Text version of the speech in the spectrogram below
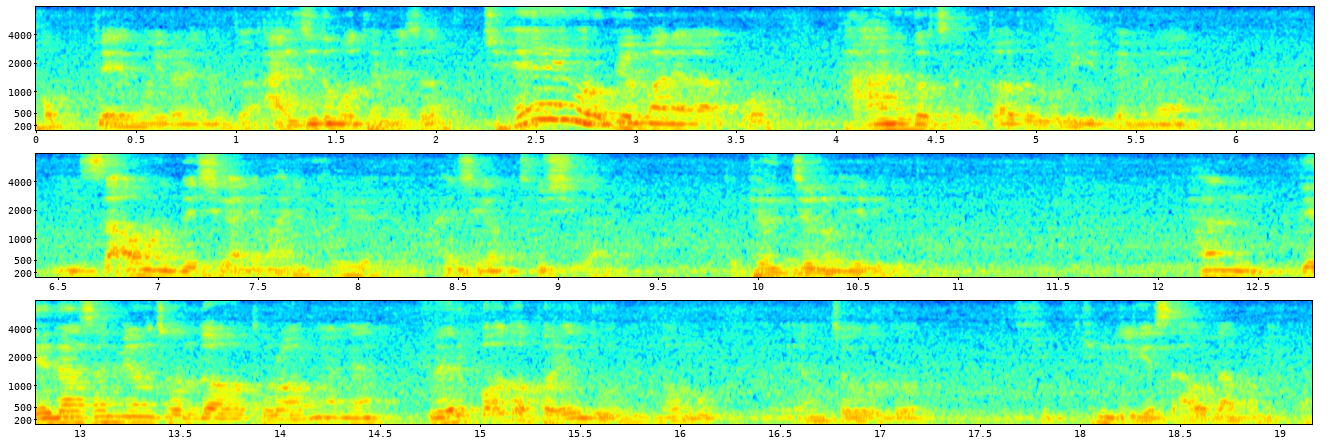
법대 뭐 이런 애들도 알지도 못하면서 최고로 교만해갖고 다 아는 것처럼 떠들고이기 때문에 이 싸우는데 시간이 많이 걸려요. 한 시간, 두 시간. 또 변증을 해야 되기 때문에. 한 네다섯 명 전도하고 돌아오면 그냥 그대로 뻗어버려요. 누우면. 너무 영적으로도 힘- 힘들게 싸우다 보니까.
